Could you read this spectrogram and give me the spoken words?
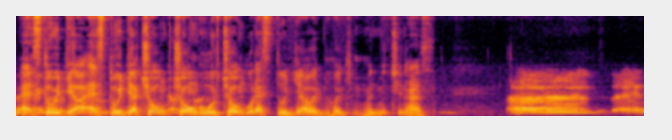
Ezt tudja, ezt tudja Csong, Csong úr, Csong úr, ezt tudja, hogy, hogy, hogy mit csinálsz? Uh, én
